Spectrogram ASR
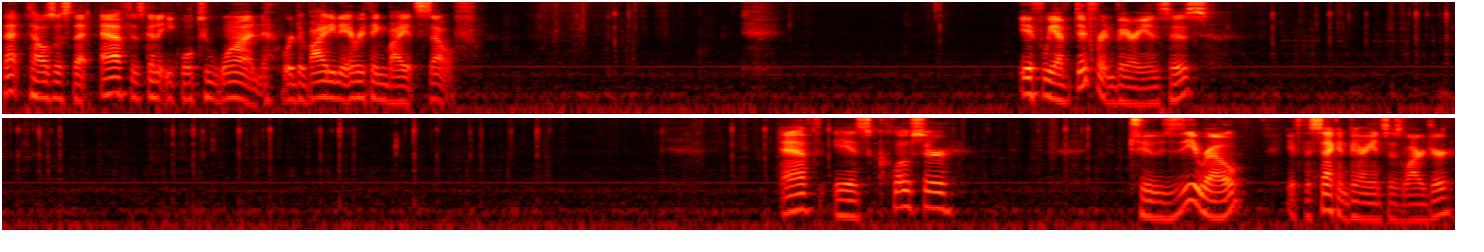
that tells us that f is going to equal to 1. We're dividing everything by itself. If we have different variances, f is closer to 0 if the second variance is larger,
